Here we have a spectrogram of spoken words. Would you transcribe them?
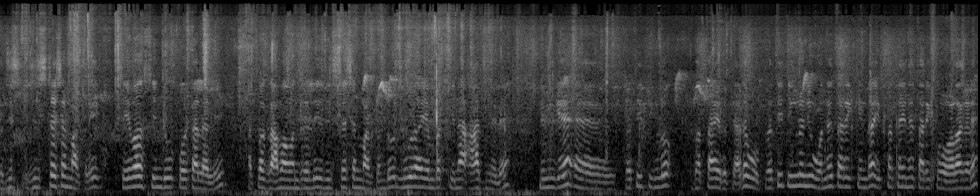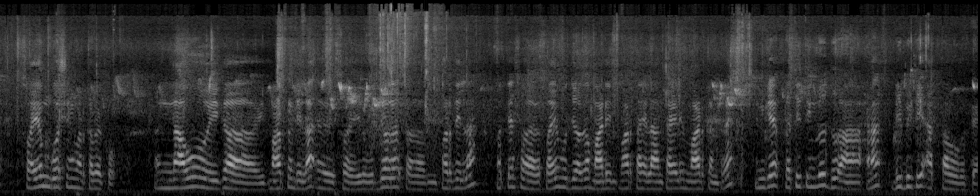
ರಿಜಿಸ್ಟ್ರೇಷನ್ ಮಾಡ್ಕೊಳ್ಳಿ. ಸೇವಾ ಸಿಂಧು ಪೋರ್ಟಲಲ್ಲಿ ಅಥವಾ ಗ್ರಾಮ ಒಂದರಲ್ಲಿ ರಿಜಿಸ್ಟ್ರೇಷನ್ ಮಾಡಿಕೊಂಡು ನೂರ ಎಂಬತ್ತು ದಿನ ಆದಮೇಲೆ ನಿಮಗೆ ಪ್ರತಿ ತಿಂಗಳು ಬರ್ತಾ ಇರುತ್ತೆ. ಅದೇ ಪ್ರತಿ ತಿಂಗಳು ನೀವು ಒಂದನೇ ತಾರೀಕಿಂದ ಇಪ್ಪತ್ತೈದನೇ ತಾರೀಕು ಒಳಗಡೆ ಸ್ವಯಂ ಘೋಷಣೆ ಮಾಡ್ಕೋಬೇಕು. ನಾವು ಈಗ ಇದು ಮಾಡ್ಕೊಂಡಿಲ್ಲ ಸ್ವ, ಇದು ಉದ್ಯೋಗ ಪಡೆದಿಲ್ಲ, ಮತ್ತು ಸ್ವ, ಸ್ವಯಂ ಉದ್ಯೋಗ ಮಾಡಿ, ಮಾಡ್ತಾ ಇಲ್ಲ ಅಂತ ಹೇಳಿ ಮಾಡ್ಕೊಂಡ್ರೆ ನಿಮಗೆ ಪ್ರತಿ ತಿಂಗಳು ದು ಹಣ ಡಿ ಬಿ ಟಿ ಆಗ್ತಾ ಹೋಗುತ್ತೆ.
